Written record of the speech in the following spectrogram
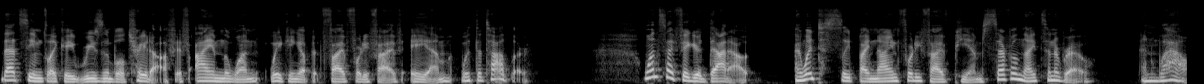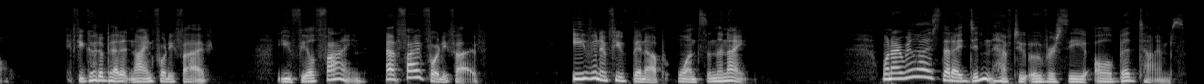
That seemed like a reasonable trade off if I am the one waking up at 5:45 a.m. with the toddler. Once I figured that out, I went to sleep by 9:45 p.m. several nights in a row. And wow, if you go to bed at 9:45, you feel fine at 5:45, even if you've been up once in the night. When I realized that I didn't have to oversee all bedtimes,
